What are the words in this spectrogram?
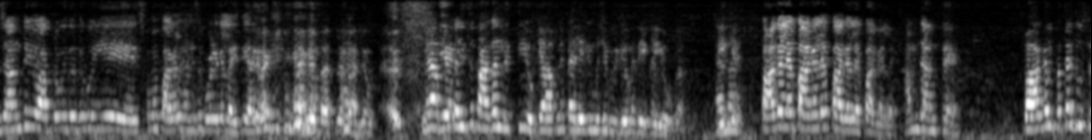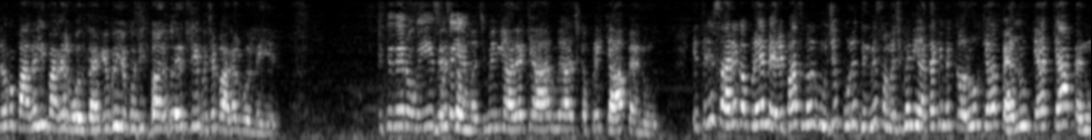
जानते ही हो आप लोग तो देखो ये इसको मैं पागल खाने से पकड़ के लाई थी आगरा की मैं आपको कहीं से पागल दिखती हूँ क्या आपने पहले भी मुझे वीडियो में देखा ही होगा? ठीक है? पागल है पागल है पागल है पागल है। हम जानते हैं। पागल पता है दूसरे को पागल ही पागल बोलता है क्योंकि ये खुद ही पागल है इसलिए मुझे पागल बोल रही है। कितनी देर हो गई है मेरे समझ में नहीं आ रहा कि यार मैं आज कपड़े क्या पहनूं? इतने सारे कपड़े हैं मेरे पास मगर मुझे पूरे दिन में समझ में नहीं आता कि मैं करूँ क्या पहनूं क्या क्या पहनूं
